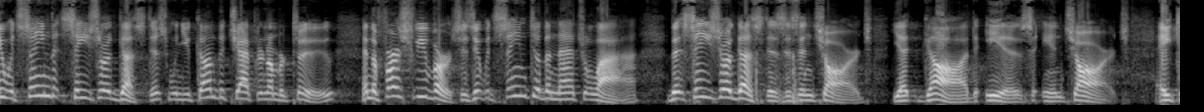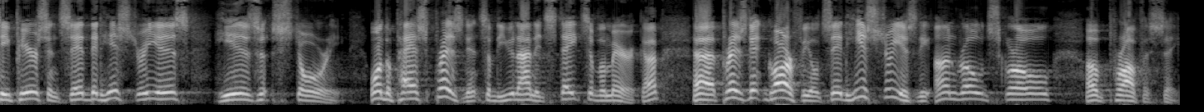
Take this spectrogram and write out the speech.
It would seem that Caesar Augustus, when you come to chapter number two, in the first few verses, it would seem to the natural eye that Caesar Augustus is in charge, yet God is in charge. A.T. Pierson said that history is his story. One of the past presidents of the United States of America, uh, President Garfield, said history is the unrolled scroll of prophecy.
